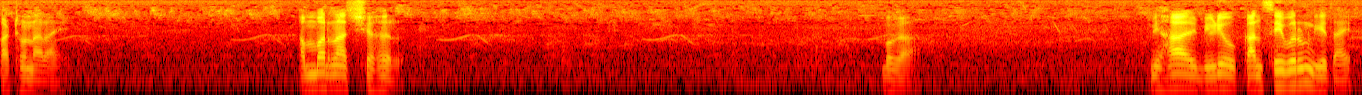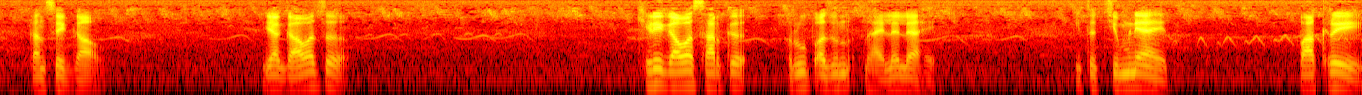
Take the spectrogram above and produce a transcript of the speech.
पाठवणार आहे. अंबरनाथ शहर. बघा मी हा व्हिडिओ कांसेवरून घेत आहे. कांसे गाव. या गावाचं खेडेगावासारखं रूप अजून राहिलेलं आहे. इथं चिमण्या आहेत. पाखरे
